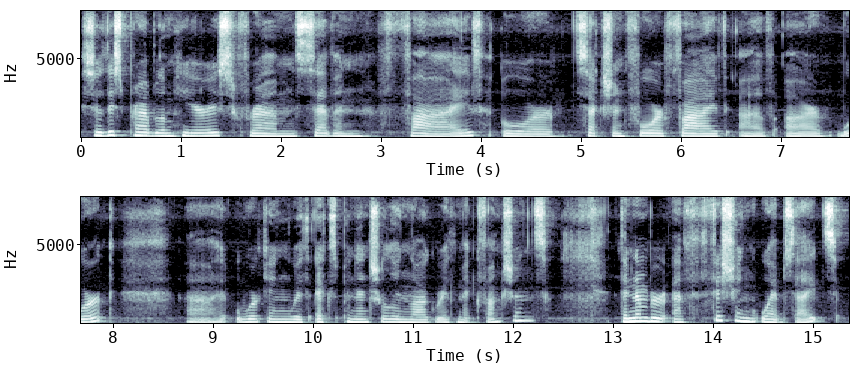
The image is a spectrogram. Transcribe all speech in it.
So this problem here is from 7.5 or section 4.5 of our work, uh, working with exponential and logarithmic functions. The number of phishing websites,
